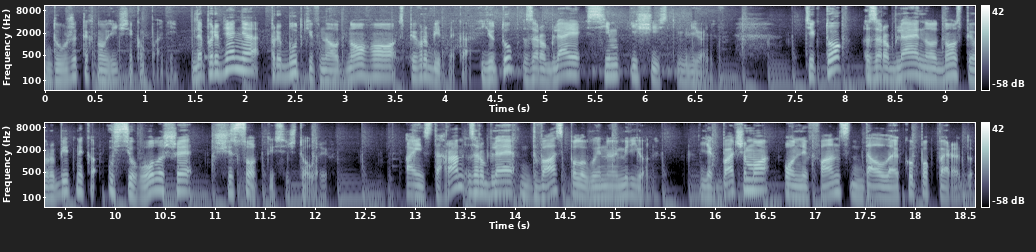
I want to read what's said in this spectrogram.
дуже технологічні компанії. Для порівняння прибутків на одного співробітника YouTube заробляє 7,6 мільйонів. TikTok заробляє на одного співробітника усього лише 600 тисяч доларів, а Instagram заробляє 2,5 мільйони. Як бачимо, OnlyFans далеко попереду.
